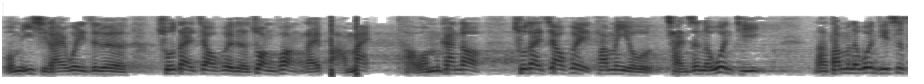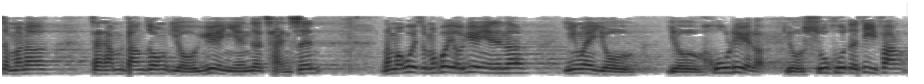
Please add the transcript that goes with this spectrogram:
我们一起来为这个初代教会的状况来把脉。好，我们看到初代教会他们有产生的问题，那他们的问题是什么呢？在他们当中有怨言的产生。那么为什么会有怨言的呢？因为有有忽略了，有疏忽的地方。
